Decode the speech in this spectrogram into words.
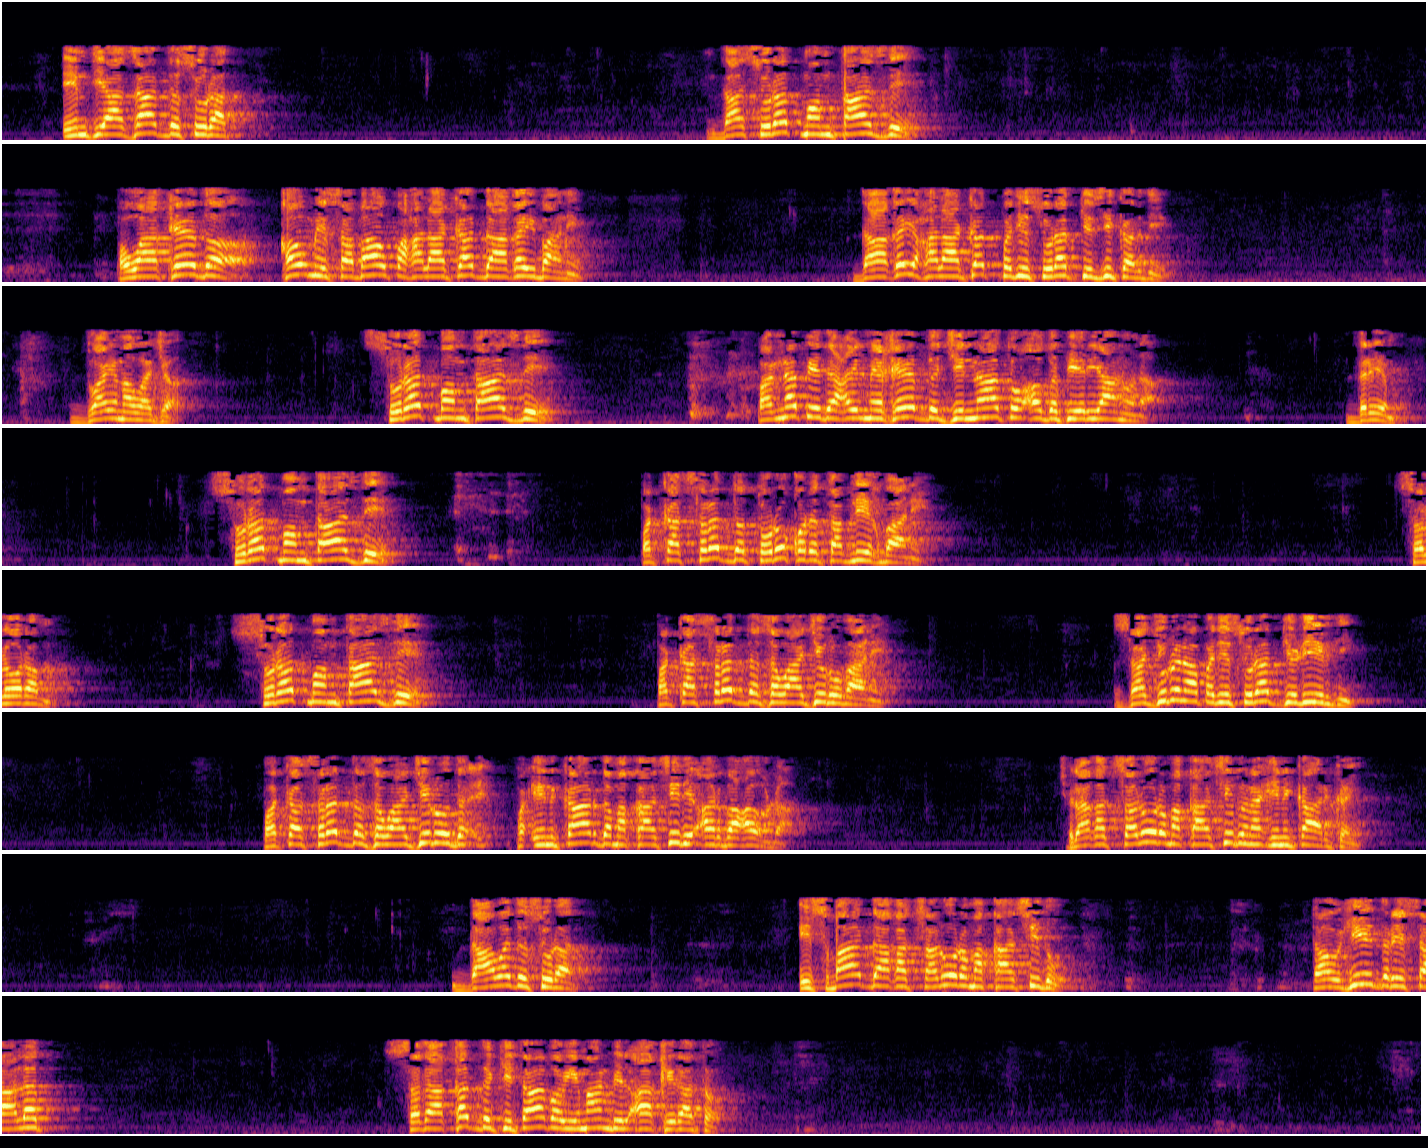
امتیازات د صورت دا صورت ممتاز دی په واقع د قوم سبا او په هلاکت د غي باندې دا غي هلاکت په دې صورت کې ذکر دی دویمه وجه صورت ممتاز دی په نپی د علم غیب د جناتو او د پیریانو نه دریم صورت ممتاز دی په کثرت د طرق او د تبلیغ باندې څلورم صورت ممتاز دی په کثرت د زواجر باندې زجرونه په دې صورت کې ډیر دي په کثرت د زواجرو د په انکار د مقاصد اربعه وډه چې هغه څلور مقاصدونه انکار کوي داوه د صورت اثبات دغه څلور مقاصدو توحید رسالت صداقت د کتاب او ایمان بالآخرت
